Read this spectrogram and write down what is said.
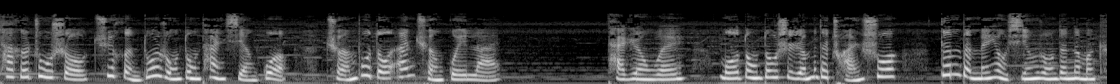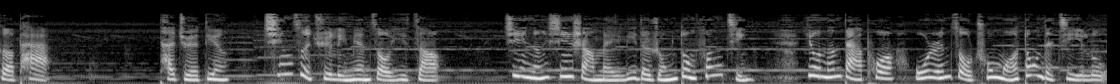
他和助手去很多溶洞探险过，全部都安全归来。他认为魔洞都是人们的传说，根本没有形容的那么可怕。他决定。亲自去里面走一遭，既能欣赏美丽的溶洞风景，又能打破无人走出魔洞的记录。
